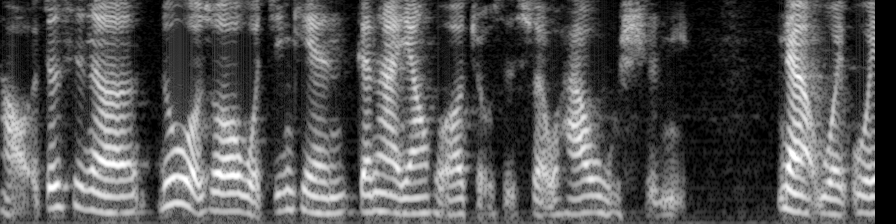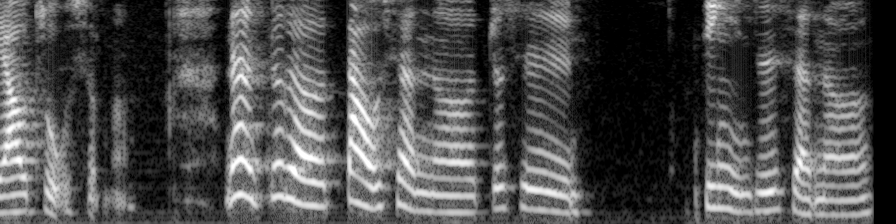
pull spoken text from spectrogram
好，就是呢，如果说我今天跟他一样活到九十岁，我还要五十年，那我我要做什么？那这个稻盛呢，就是经营之神呢，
